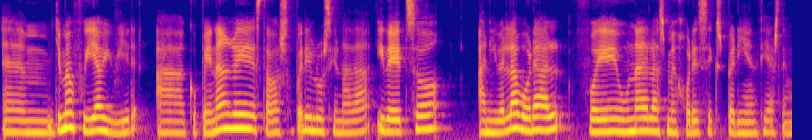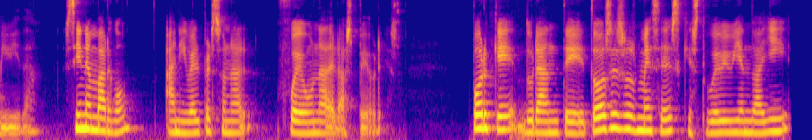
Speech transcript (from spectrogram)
Em, yo me fui a vivir a Copenhague, estaba súper ilusionada y de hecho a nivel laboral fue una de las mejores experiencias de mi vida. Sin embargo, a nivel personal fue una de las peores. Porque durante todos esos meses que estuve viviendo allí,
